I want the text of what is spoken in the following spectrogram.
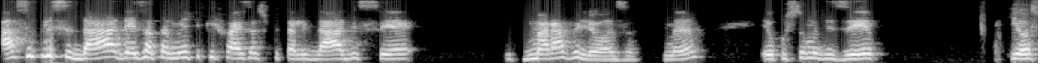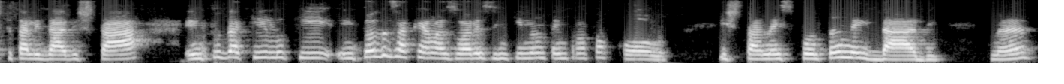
a simplicidade é exatamente o que faz a hospitalidade ser maravilhosa, né? Eu costumo dizer que a hospitalidade está em tudo aquilo que, em todas aquelas horas em que não tem protocolo, está na espontaneidade, né?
